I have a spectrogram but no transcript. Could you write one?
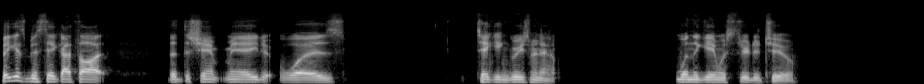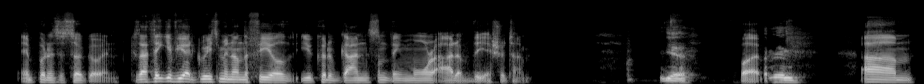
biggest mistake I thought that Deschamps made was taking Griezmann out when the game was three to two and putting Sissoko in. Because I think if you had Griezmann on the field, you could have gotten something more out of the extra time. Yeah. But I mean, um,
